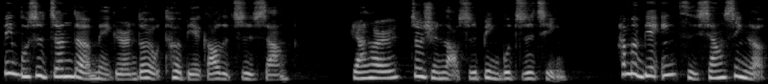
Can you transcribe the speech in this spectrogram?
并不是真的每个人都有特别高的智商。然而，这群老师并不知情，他们便因此相信了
